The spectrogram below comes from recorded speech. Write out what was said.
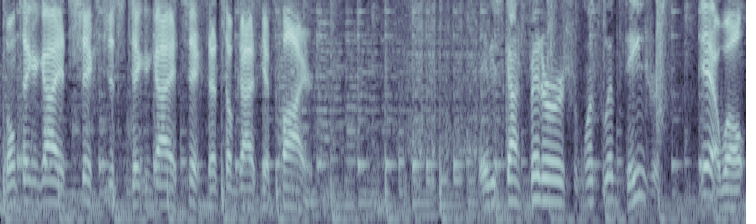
Don't take a guy at six just to take a guy at six. That's how guys get fired. Maybe Scott Fitterer wants to live dangerous. Yeah, well,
